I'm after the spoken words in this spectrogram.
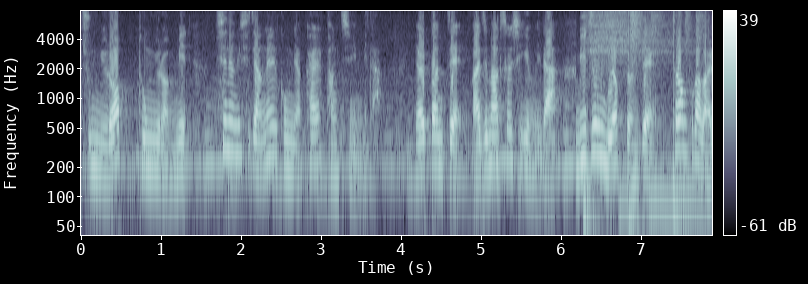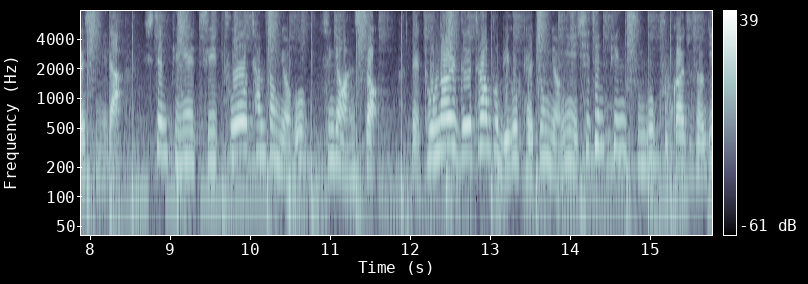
중유럽, 동유럽 및 신흥 시장을 공략할 방침입니다. 열 번째 마지막 소식입니다. 미중 무역 전쟁 트럼프가 말했습니다. 시진핑의 G2호 참석 여부 신경 안 써. 네, 도널드 트럼프 미국 대통령이 시진핑 중국 국가주석이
